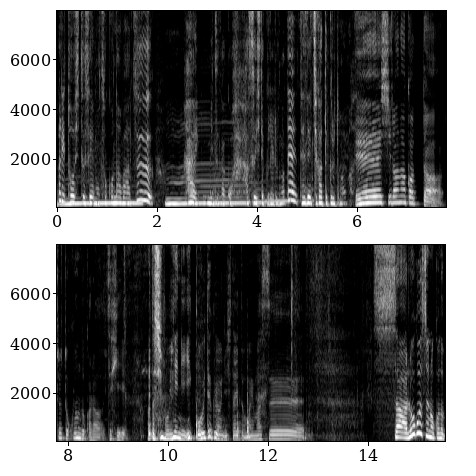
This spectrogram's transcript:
ぱり糖質性も損なわず、はい水がこう撥水してくれるので全然違ってくると思います。えー、知らなかった。ちょっと今度からぜひ私も家に一個置いておくようにしたいと思いますさあロゴスのこの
